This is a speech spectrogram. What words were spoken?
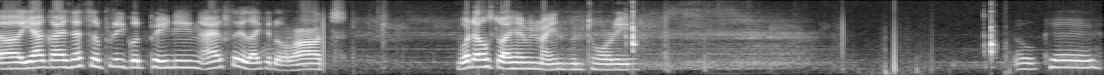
Uh, yeah, guys, that's a pretty good painting. I actually like it a lot. What else do I have in my inventory? Okay.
